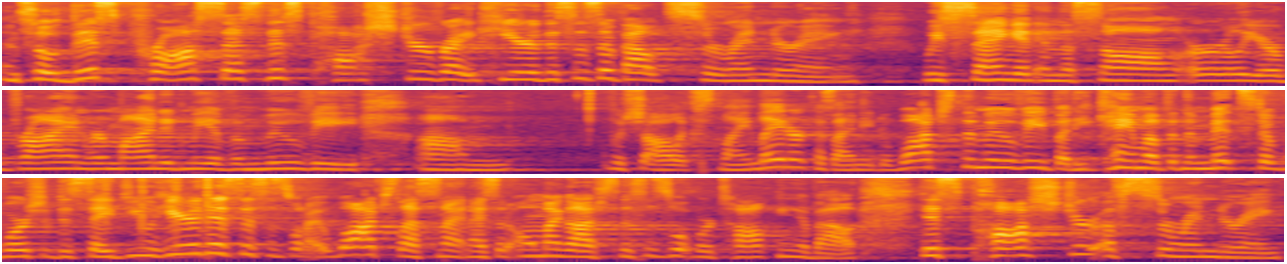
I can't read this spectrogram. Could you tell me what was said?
And so, this process, this posture right here, this is about surrendering. We sang it in the song earlier. Brian reminded me of a movie um, which I'll explain later because I need to watch the movie. But he came up in the midst of worship to say, Do you hear this? This is what I watched last night. And I said, Oh my gosh, this is what we're talking about. This posture of surrendering,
